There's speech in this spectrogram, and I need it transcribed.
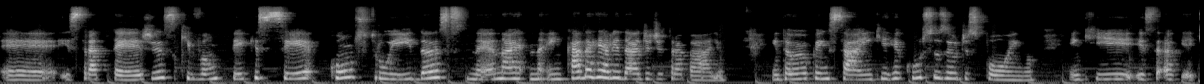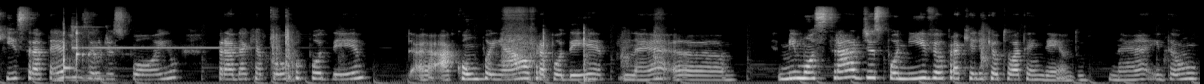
é, estratégias que vão ter que ser construídas né, na, na, em cada realidade de trabalho. Então, eu pensar em que recursos eu disponho, em que, que estratégias eu disponho para daqui a pouco poder acompanhar para poder né, uh, me mostrar disponível para aquele que eu estou atendendo, né? Então,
